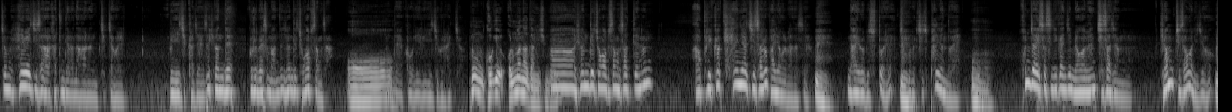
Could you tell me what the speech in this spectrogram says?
좀 해외 지사 같은 데로 나가는 직장을 우리 이직하자 해서 현대 그룹에서 만든 현대 종합상사. 오. 네, 거기를 이직을 했죠. 그럼 거기 얼마나 다니신 거예요? 아, 현대 종합상사 때는 아프리카 케냐 지사로 발령을 받았어요. 예. 나이로비 수도에 음. 1978년도에 어. 혼자 있었으니까 이제 명하면 지사장 겸 지사원이죠. 예.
